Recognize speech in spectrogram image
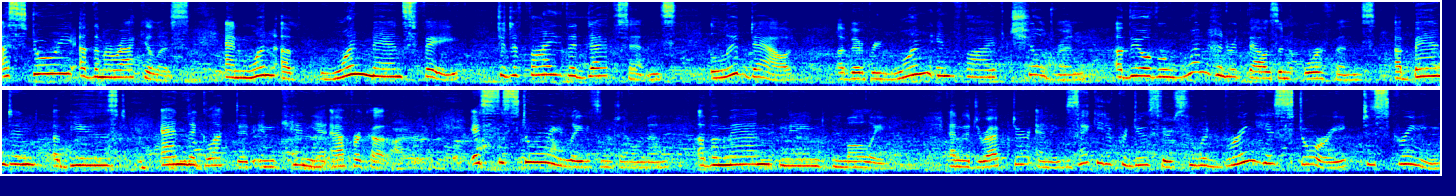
A story of the miraculous and one of one man's faith to defy the death sentence lived out of every one in five children of the over 100,000 orphans abandoned, abused, and neglected in Kenya, Africa. It's the story, ladies and gentlemen, of a man named Mully and the director and executive producers who would bring his story to screen,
